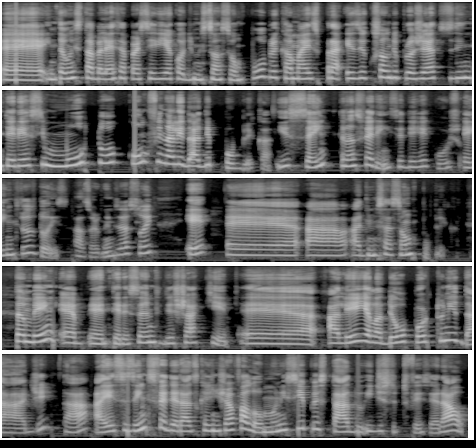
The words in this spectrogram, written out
É, então estabelece a parceria com a administração pública, mas para execução de projetos de interesse mútuo com finalidade pública e sem transferência de recurso entre os dois, as organizações e é, a administração pública. Também é, é interessante deixar que é, a lei ela deu oportunidade tá, a esses entes federados que a gente já falou, município, estado e distrito federal,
